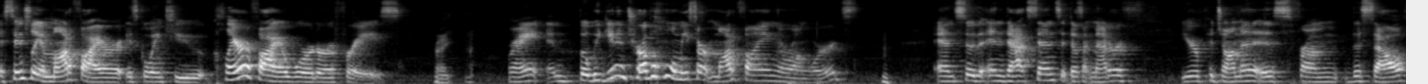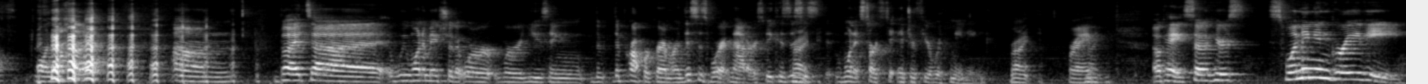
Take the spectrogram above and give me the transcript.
essentially a modifier is going to clarify a word or a phrase Right. right? And but we get in trouble when we start modifying the wrong words. and so the, in that sense, it doesn't matter if your pajama is from the south or not. um, but uh, we want to make sure that we're we're using the, the proper grammar. And this is where it matters because this Right. is when it starts to interfere with meaning, Right. right? Right. Okay, so here's swimming in gravy.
